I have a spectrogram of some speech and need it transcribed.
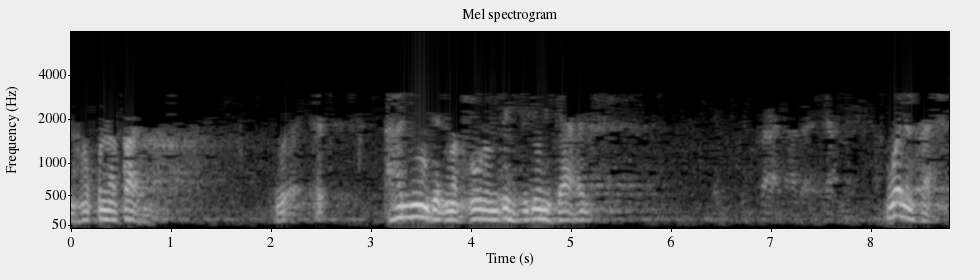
نحن قلنا صاعدا هل يوجد مفعول به بدون فاعل؟ ولا الفاعل؟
